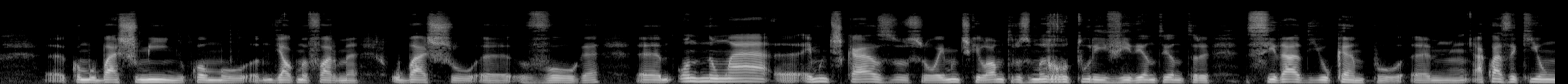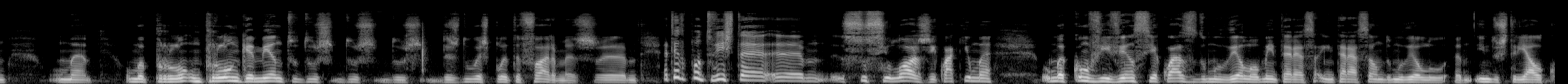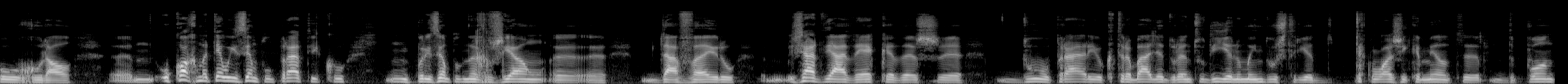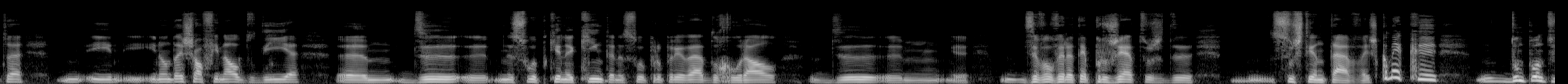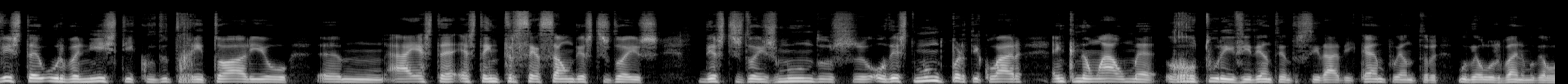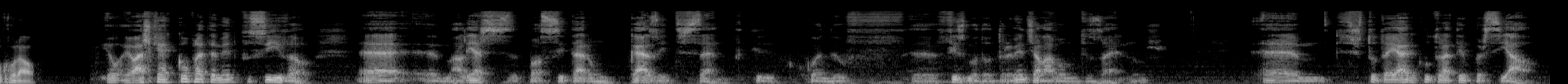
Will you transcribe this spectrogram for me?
como o Baixo Minho, como de alguma forma o Baixo uh, Voga, uh, onde não há, uh, em muitos casos ou em muitos quilómetros, uma ruptura evidente entre cidade e o campo. Um, há quase aqui um, uma uma, um prolongamento dos, dos, dos, das duas plataformas. Eh, até do ponto de vista eh, sociológico, há aqui uma, uma convivência quase do modelo, ou uma interação do modelo eh, industrial com o rural. Ocorre-me até o exemplo prático, hum, por exemplo, na região de Aveiro, já de há décadas, do operário que trabalha durante o dia numa indústria de tecnologicamente de ponta e, e não deixa ao final do dia hum, de, eh, na sua pequena quinta, na sua propriedade rural, de hum, eh, desenvolver até projetos de sustentáveis. Como é que, de um ponto de vista urbanístico, de território, hum, há esta, esta interseção destes dois destes dois mundos, ou deste mundo particular em que não há uma ruptura evidente entre cidade e campo, entre modelo urbano e modelo rural? Eu, eu acho que é completamente possível. Uh, aliás, posso citar um caso interessante que, quando eu uh, fiz o meu doutoramento, já lá vão muitos anos, uh, estudei a agricultura a tempo parcial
